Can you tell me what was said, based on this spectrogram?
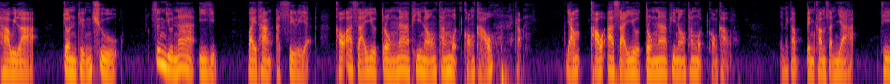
ฮาวิลา จนถึงชู ซึ่งอยู่หน้าอียิปต์ไปทางอัสซีเรีย เขาอาศัยอยู่ตรงหน้าพี่น้องทั้งหมดของเขานะครับ ย้ำเขาอาศัยอยู่ตรงหน้าพี่น้องทั้งหมดของเขา เห็นไหมครับ เป็นคำสัญญาที่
